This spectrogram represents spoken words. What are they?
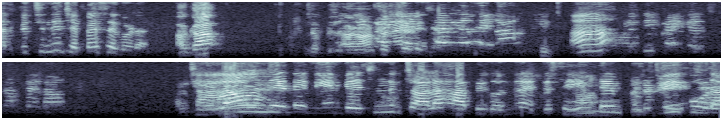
అనిపించింది చెప్పేసా కూడా. అక్క ఎలా ఉంది అంటే నేను గెలిచినందుకు చాలా హ్యాపీగా ఉంది. At the same time Prithvi కూడా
